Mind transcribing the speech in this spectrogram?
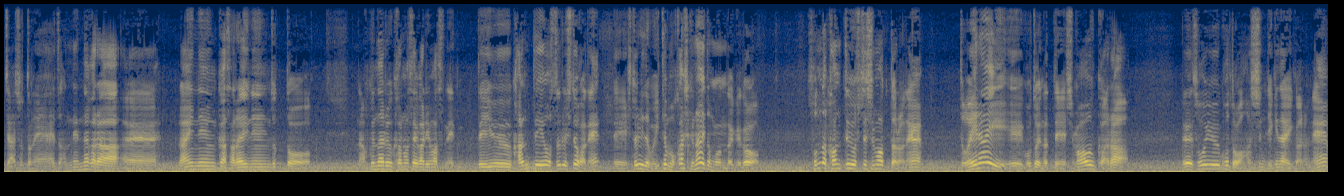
じゃあちょっとね、残念ながら、えー来年か再来年ちょっと、なくなる可能性がありますね。っていう鑑定をする人がね、えー一人でもいてもおかしくないと思うんだけど、そんな鑑定をしてしまったらね、どえらいえことになってしまうから、えーそういうことは発信できないからね。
